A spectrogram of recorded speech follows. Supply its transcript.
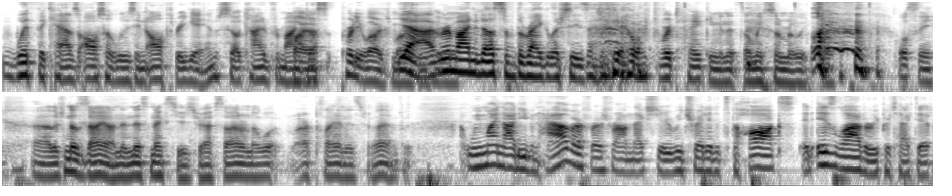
With the Cavs also losing all three games, so it kind of By reminded a us. pretty large margin. Yeah, it too. reminded us of the regular season. yeah, we're, we're tanking and it's only summer league. So we'll see. Uh, there's no Zion in this next year's draft, so I don't know what our plan is for that. But we might not even have our first round next year. We traded it to the Hawks. It is lottery protected,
